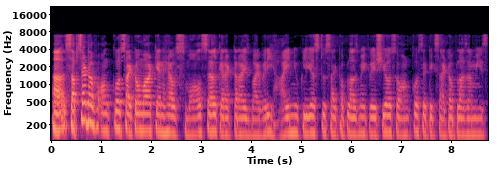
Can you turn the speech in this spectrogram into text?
Uh, subset of oncocytoma can have small cell characterized by very high nucleus to cytoplasmic ratio. So oncocytic cytoplasm is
